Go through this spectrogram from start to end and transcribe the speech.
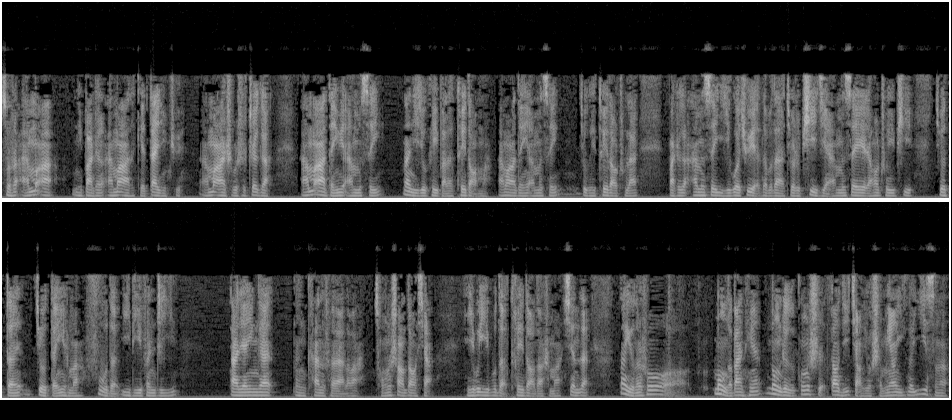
所以说，MR，你把这个 MR 给带进去，MR 是不是这个？MR 等于 MC。那你就可以把它推导嘛 MR 等于 MC 就可以推导出来，把这个 MC 移过去，对不对？就是 P 减 MC，然后除以 P，就等就等于什么？负的 ED 分之一。大家应该能看得出来了吧？从上到下，一步一步的推导到什么？现在，那有的说弄个半天，弄这个公式到底讲究什么样一个意思呢？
